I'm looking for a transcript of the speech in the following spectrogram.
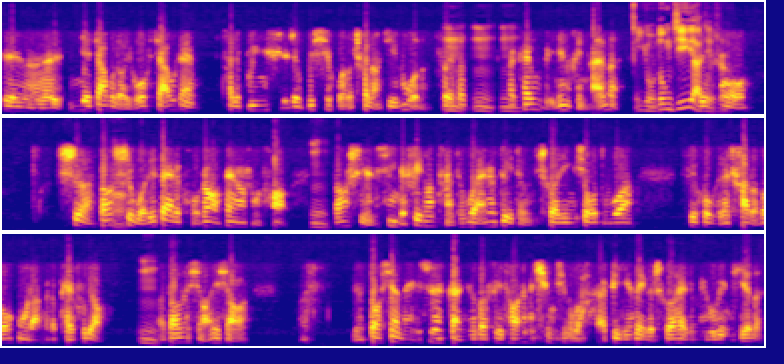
这个你也加不了油，加油站它就不允许这不熄火的车辆进入了，所以它嗯嗯它开回北京很难的。永动机啊，这是。是啊，当时我就戴着口罩，戴上手套，嗯当时也是心里非常忐忑不安，着对整车进行消毒啊，最后给它插着导火让给它排除掉。嗯啊，当时想一想，啊，到现在也是感觉到非常那个庆幸吧，啊毕竟那个车还是没有问题的。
